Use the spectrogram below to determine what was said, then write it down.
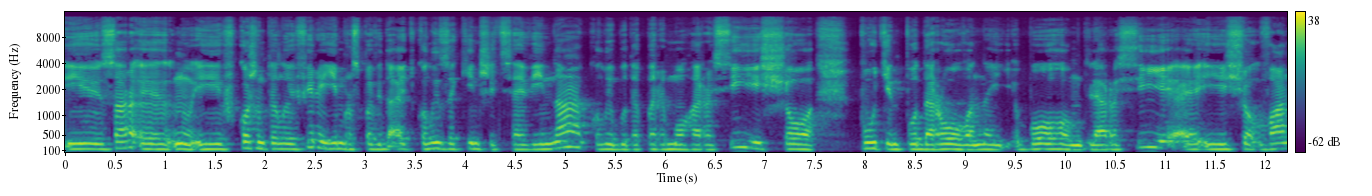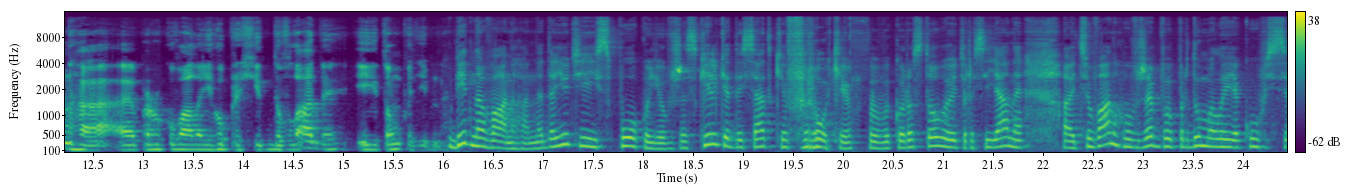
І зараз е, ну, і в кожному телеефірі їм розповідають, коли закінчиться війна, коли буде перемога Росії, що Путін подарований Богом для Росії, е, і що Ванга пророкувала його прихід до влади і тому подібне. Бідна Ванга, не дають їй спокою вже скільки десятків років використовують росіяни цю вангу. Вже б придумали якусь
